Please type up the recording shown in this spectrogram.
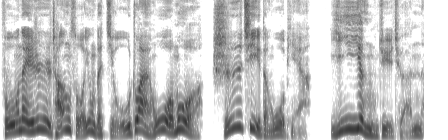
府内日常所用的酒馔、卧墨、石器等物品啊，一应俱全呢。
